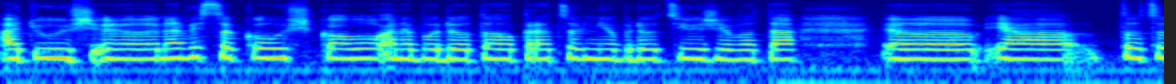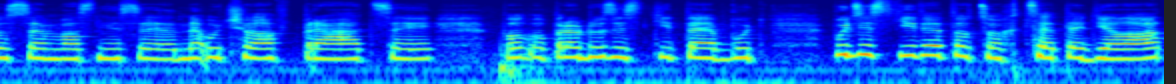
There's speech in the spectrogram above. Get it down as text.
ať už eh, na vysokou školu, anebo do toho pracovního budoucího života. Eh, já to, co jsem vlastně se naučila v práci, opravdu zjistíte, buď, buď zjistíte to, co chcete dělat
